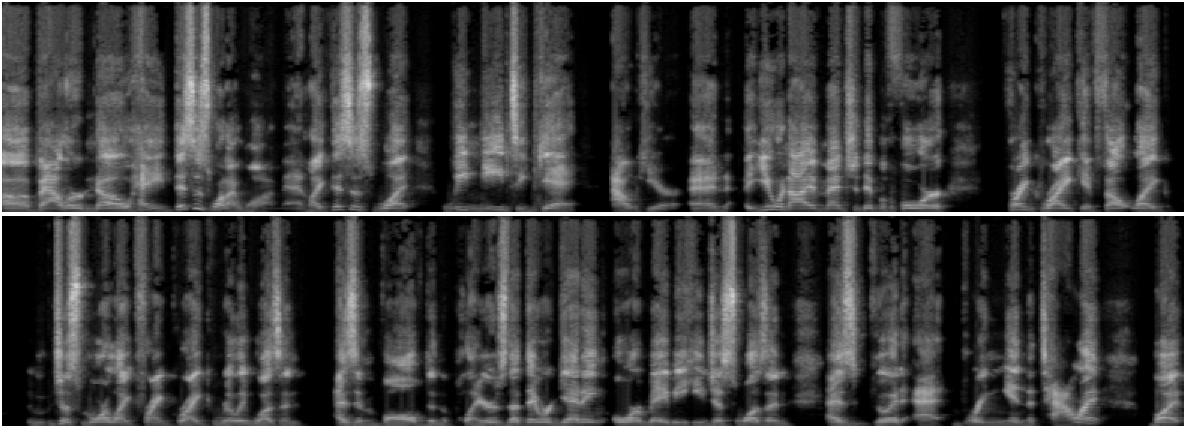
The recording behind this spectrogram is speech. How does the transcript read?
uh, Ballard know, hey, this is what I want, man. Like, this is what we need to get out here. And you and I have mentioned it before. Frank Reich, it felt like just more like Frank Reich really wasn't as involved in the players that they were getting, or maybe he just wasn't as good at bringing in the talent. But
